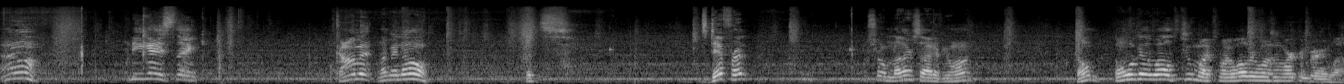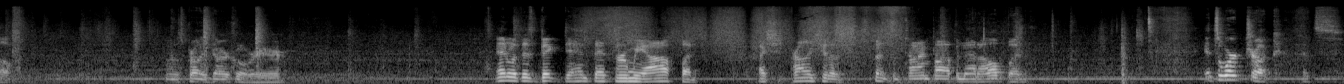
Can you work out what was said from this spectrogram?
I don't know. What do you guys think? Comment, let me know. It's it's different. I'll show them the other side if you want. Don't don't look at the welds too much. My welder wasn't working very well. It was probably dark over here. And with this big dent, that threw me off. But I should probably should have spent some time popping that out. But it's a work truck. It's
